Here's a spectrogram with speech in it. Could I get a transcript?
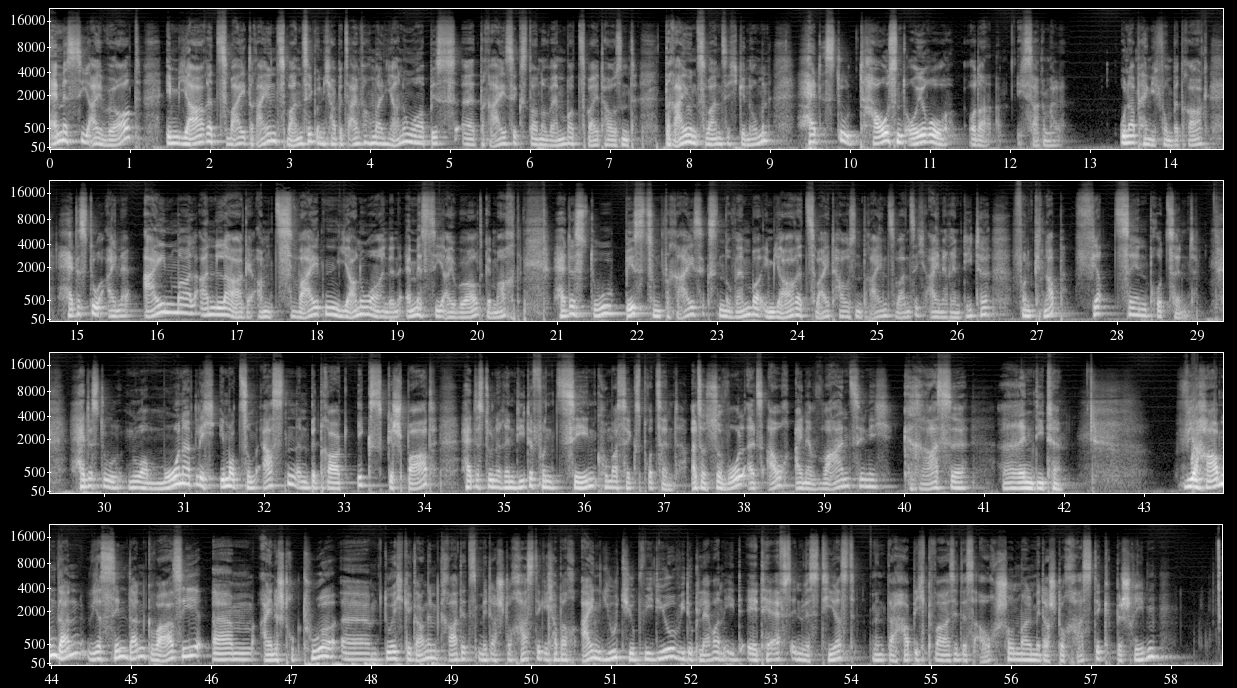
MSCI World im Jahre 2023 und ich habe jetzt einfach mal Januar bis äh, 30. November 2023 genommen, hättest du 1000 Euro oder ich sage mal unabhängig vom Betrag, hättest du eine Einmalanlage am 2. Januar in den MSCI World gemacht, hättest du bis zum 30. November im Jahre 2023 eine Rendite von knapp 14 Prozent. Hättest du nur monatlich immer zum ersten einen Betrag X gespart, hättest du eine Rendite von 10,6 Prozent. Also sowohl als auch eine wahnsinnig krasse Rendite. Wir haben dann, wir sind dann quasi ähm, eine Struktur äh, durchgegangen, gerade jetzt mit der Stochastik. Ich habe auch ein YouTube-Video, wie du clever in ETFs investierst. Und da habe ich quasi das auch schon mal mit der Stochastik beschrieben.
